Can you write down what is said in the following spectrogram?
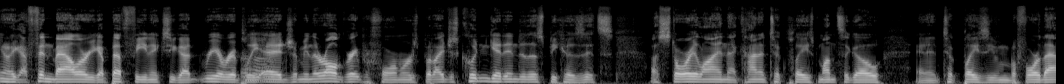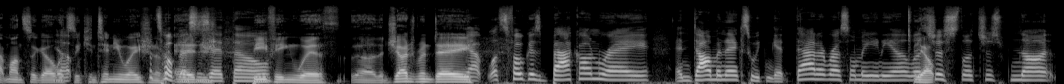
You know, you got Finn Balor, you got Beth Phoenix, you got Rhea Ripley, Uh-huh. Edge. I mean, they're all great performers, but I just couldn't get into this because it's a storyline that kind of took place months ago, and it took place even before that months ago. Yep. It's a continuation Let's of Edge it, beefing with uh, the Judgment Day. Yep. Let's focus back on Rey and Dominik, so we can get that at WrestleMania. Let's Yep. just let's just not.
